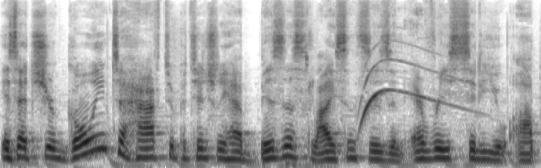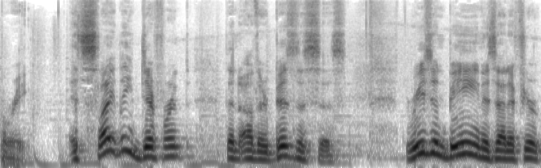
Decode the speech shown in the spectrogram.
is that you're going to have to potentially have business licenses in every city you operate. It's slightly different than other businesses. The reason being is that if you're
